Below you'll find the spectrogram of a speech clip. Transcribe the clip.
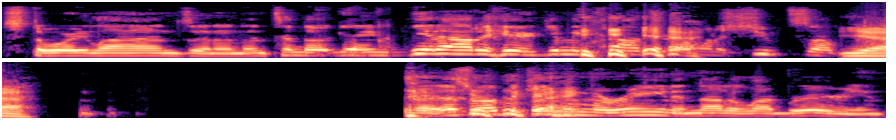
storylines in a Nintendo game? Get out of here. Give me content. I want to shoot something. Yeah, Right, that's why I became a Marine and not a librarian.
